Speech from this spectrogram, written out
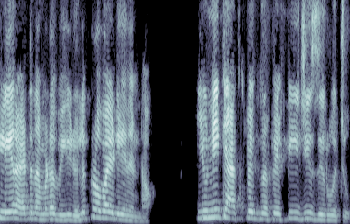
ക്ലിയർ ആയിട്ട് നമ്മുടെ വീഡിയോയിൽ പ്രൊവൈഡ് ചെയ്യുന്നുണ്ടാവും unique aspect of F E G zero two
